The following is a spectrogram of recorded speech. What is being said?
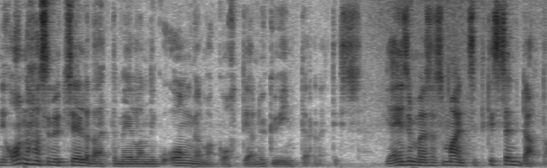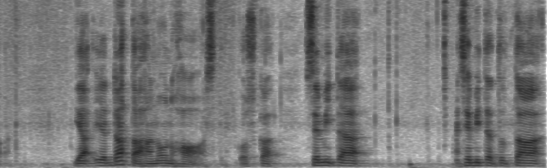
niin onhan se nyt selvää, että meillä on niinku ongelmakohtia nykyinternetissä. Ja ensimmäisessä mainitsitkin sen datan. Ja, ja datahan on haaste, koska se mitä, se, mitä tota,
